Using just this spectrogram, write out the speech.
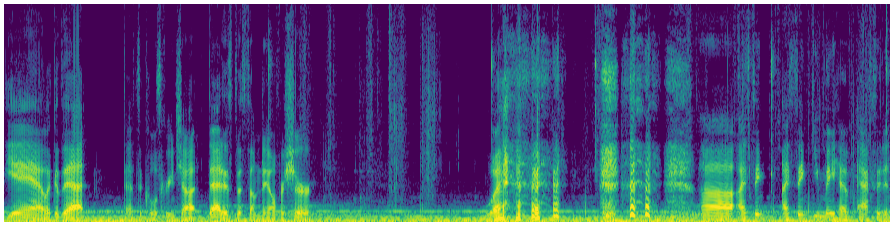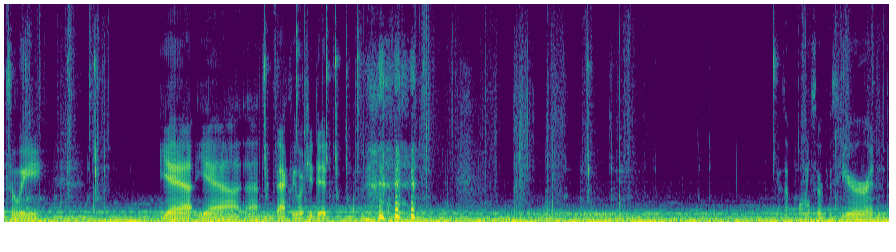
Yeah, look at that! That's a cool screenshot. That is the thumbnail for sure. What? uh, I think- I think you may have accidentally... Yeah, yeah, that's exactly what you did. surface here, and...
